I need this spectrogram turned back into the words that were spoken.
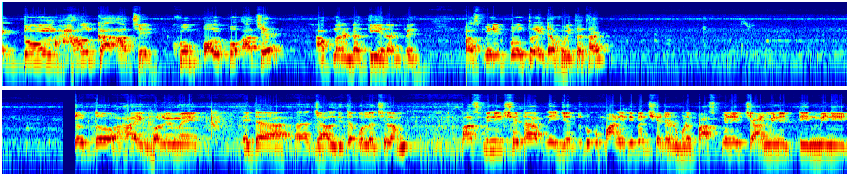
একদম হালকা আছে, খুব অল্প আছে, আপনার এটা দিয়ে রাখবেন। পাঁচ মিনিট পর্যন্ত এটা হইতে থাক। পর্যন্ত হাই ভলিউমে এটা জাল দিতে বলেছিলাম। পাঁচ মিনিট সেটা আপনি যতটুকু পানি দিবেন সেটার উপরে, পাঁচ মিনিট, চার মিনিট, তিন মিনিট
